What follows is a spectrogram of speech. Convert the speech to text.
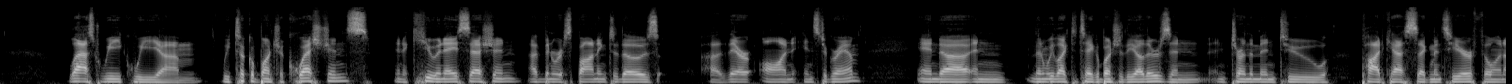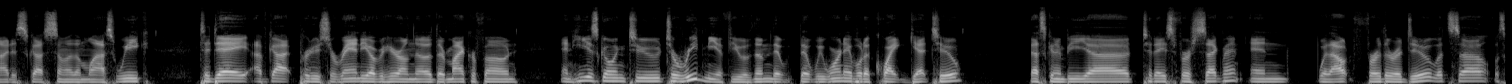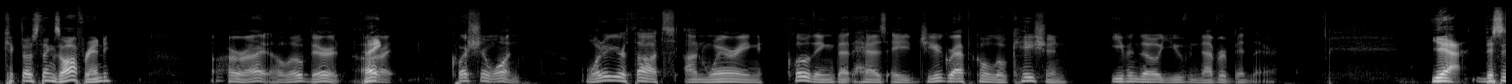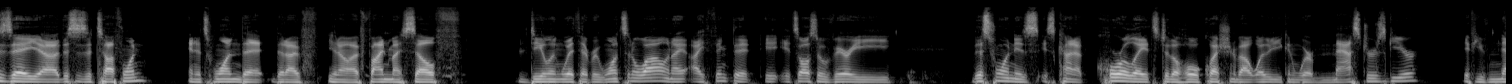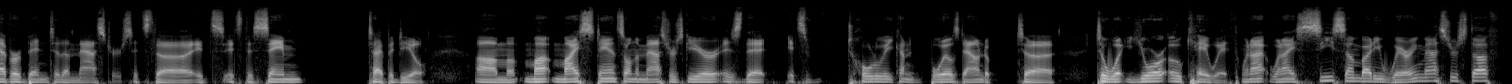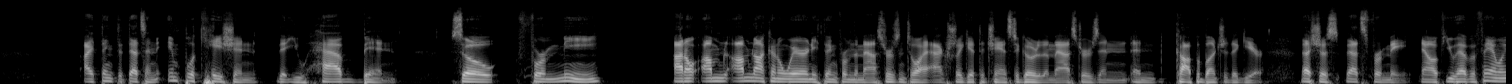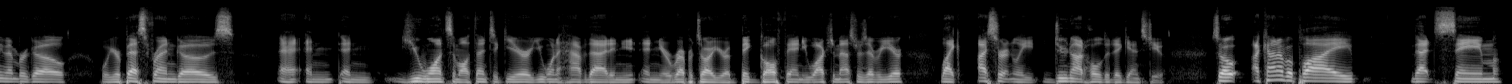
last week we um, we took a bunch of questions in a Q&A session. I've been responding to those uh, there on Instagram. And uh, and then we like to take a bunch of the others and, and turn them into podcast segments here. Phil and I discussed some of them last week. Today, I've got producer Randy over here on the other microphone, and he is going to to read me a few of them that, that we weren't able to quite get to. That's going to be uh, today's first segment. And without further ado, let's uh, let's kick those things off, Randy. All right. Hello, Barrett. Hey. All right. Question one What are your thoughts on wearing clothing that has a geographical location, even though you've never been there? Yeah, this is a uh, this is a tough one, and it's one that that I've you know I find myself dealing with every once in a while, and I, I think that it, it's also very. This one is is kind of correlates to the whole question about whether you can wear Masters gear if you've never been to the Masters. It's the it's it's the same type of deal. Um, my my stance on the Masters gear is that it's totally kind of boils down to to to what you're okay with. When I when I see somebody wearing Masters stuff, I think that that's an implication that you have been. So for me, I don't. I'm. I'm not going to wear anything from the Masters until I actually get the chance to go to the Masters and and cop a bunch of the gear. That's just that's for me. Now, if you have a family member go or your best friend goes, and and, and you want some authentic gear, you want to have that in in your repertoire. You're a big golf fan. You watch the Masters every year. Like I certainly do not hold it against you. So I kind of apply that same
